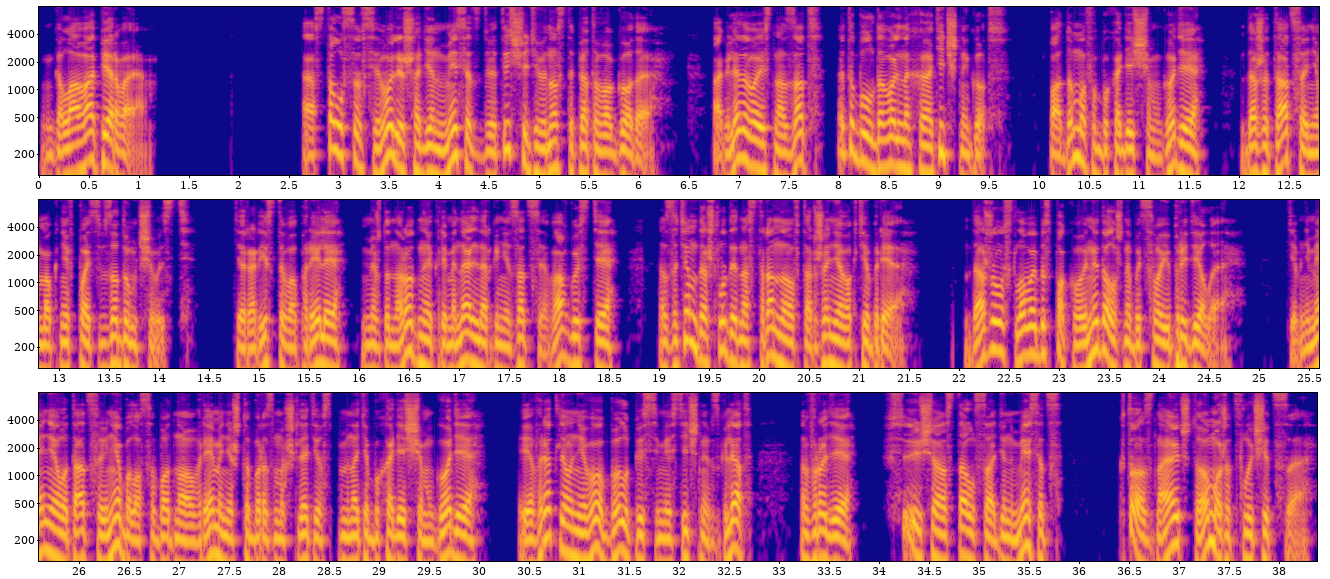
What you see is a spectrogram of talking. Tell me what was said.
Глава 1. Остался всего лишь один месяц 2095 года. Оглядываясь назад, это был довольно хаотичный год. Подумав об уходящем годе, даже Тация не мог не впасть в задумчивость. Террористы в апреле, международная криминальная организация в августе, а затем дошло до иностранного вторжения в октябре. Даже у слова «беспокойный» должны быть свои пределы. Тем не менее, у Тацию не было свободного времени, чтобы размышлять и вспоминать об уходящем годе, и вряд ли у него был пессимистичный взгляд, вроде «все еще остался один месяц», кто знает, что может случиться.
